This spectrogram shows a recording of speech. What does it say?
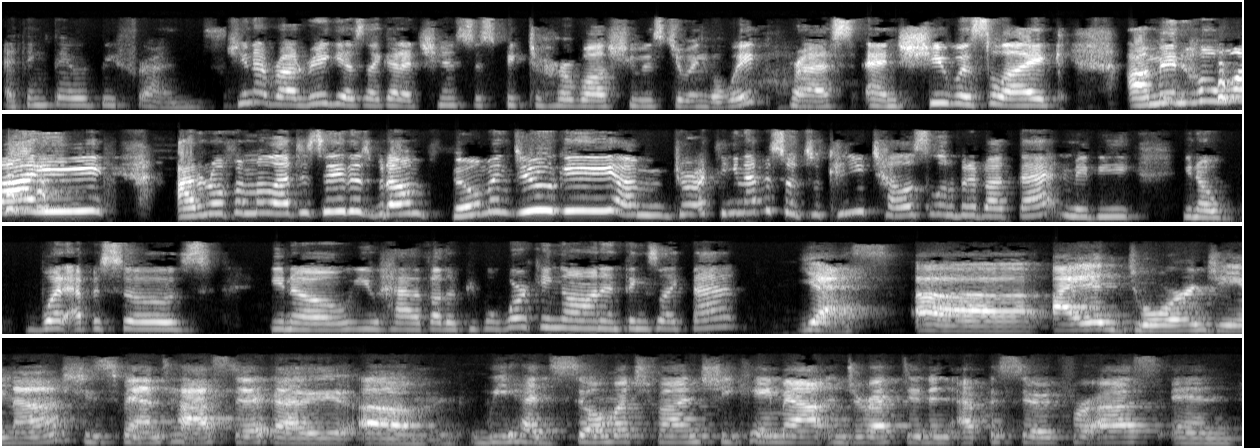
i think they would be friends. Gina rodriguez i got a chance to speak to her while she was doing Awake Press and she was like i'm in hawaii. I don't know if i'm allowed to say this but i'm filming doogie. I'm directing an episode. So can you tell us a little bit about that and maybe you know what episodes you know you have other people working on and things like that Yes, uh, I adore Gina. She's fantastic. I um, we had so much fun. She came out and directed an episode for us, and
